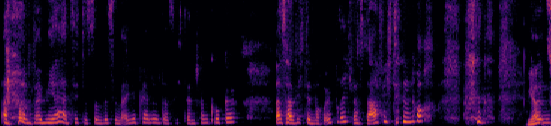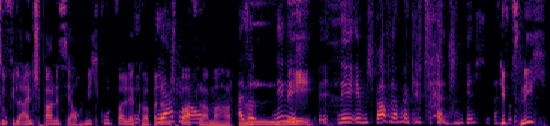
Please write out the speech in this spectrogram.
Bei mir hat sich das so ein bisschen eingependelt, dass ich dann schon gucke, was habe ich denn noch übrig? Was darf ich denn noch? Ja, und, zu viel einsparen ist ja auch nicht gut, weil der Körper ja, dann Sparflamme genau. hat. Ne? Also nee, nee, nee, eben Sparflamme gibt's halt nicht. Also, gibt's nicht?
